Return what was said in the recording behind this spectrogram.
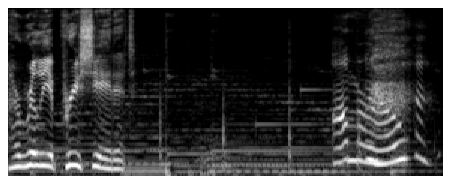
I really appreciate it. Amaro?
